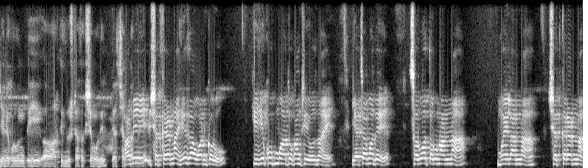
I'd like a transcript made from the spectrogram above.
जेणेकरून तेही आर्थिकदृष्ट्या सक्षम होतील. आम्ही शेतकऱ्यांना हेच आवाहन करू की ही खूप महत्वाकांक्षी योजना आहे याच्यामध्ये सर्व तरुणांना महिलांना शेतकऱ्यांना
